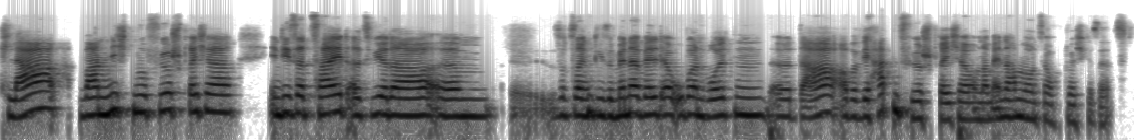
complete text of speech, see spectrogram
Klar waren nicht nur Fürsprecher in dieser Zeit, als wir da ähm, sozusagen diese Männerwelt erobern wollten, äh, da, aber wir hatten Fürsprecher und am Ende haben wir uns ja auch durchgesetzt.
